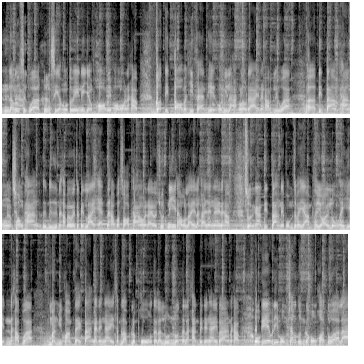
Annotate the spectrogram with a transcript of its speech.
นซ์แล้วรู้สึกว่าเครื่องเสียงของตัวเองเนี่ยยังพอไม่พอนะครับ ก็ติดต่อมาที่แฟนเพจของมิลาของเราได้นะครับ หรือว่าเอ่อติดตามทางช่องทางอื่นๆนะครับไม่ว่าจะเป็น Line แอดนะครับก็สอบถามมาได้ว่าชุดนี้เท่าไหร่ราคายังไงนะครับ ส่วนการติดตั้งเนี่ยผมจะพยายามทยอยลงให้เห็นนะครับว่ามันมีความแตกต่างกันยังไงสำหรับลำโพงแต่ละรุ่นรถแต่ละคันเป็นยังไงบ้างนะครับโอเค วันนี้ผมช่างตุนก็คงขอตัวลา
